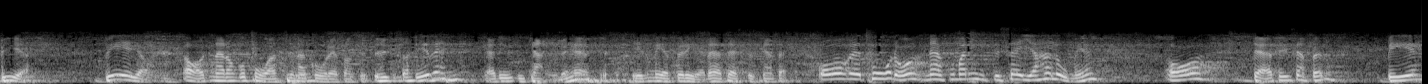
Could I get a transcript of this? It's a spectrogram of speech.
B. B ja. Ja, när de går på att dina kor är från Cypern. Det är rätt. Ja, du, du kan ju det här. Det är mer för er det här testet kan jag säga. Och eh, två då. När får man inte säga halloumi? A. Där till exempel. B.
